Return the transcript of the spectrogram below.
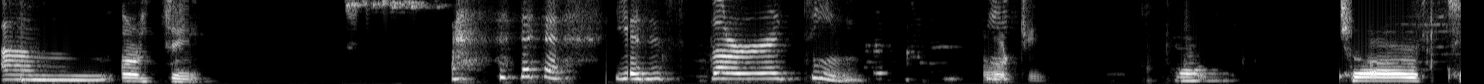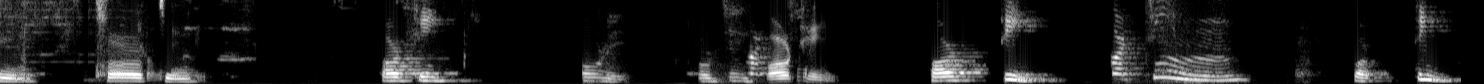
Um, Thirteen. yes, it's 13. Thirteen. Thirteen. Thirteen. Fourteen. Forty. Fourteen. Fourteen. Fourteen. Fourteen. Fourteen.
